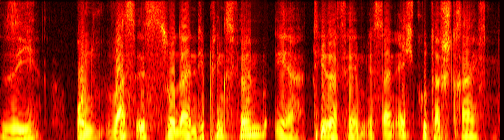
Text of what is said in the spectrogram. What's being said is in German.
Sie. Und was ist so dein Lieblingsfilm? Ja, Film ist ein echt guter Streifen.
